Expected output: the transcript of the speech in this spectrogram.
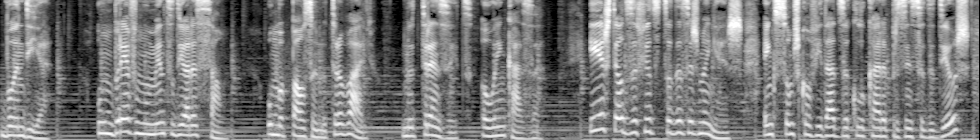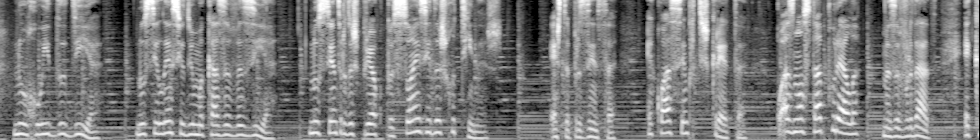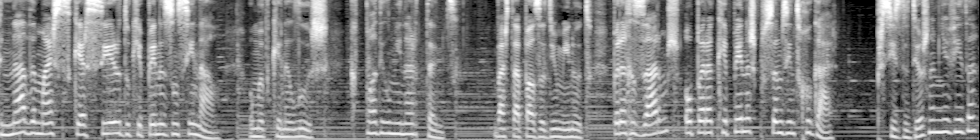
Bom dia. Um breve momento de oração, uma pausa no trabalho, no trânsito ou em casa. Este é o desafio de todas as manhãs, em que somos convidados a colocar a presença de Deus no ruído do dia, no silêncio de uma casa vazia, no centro das preocupações e das rotinas. Esta presença é quase sempre discreta, quase não se dá por ela, mas a verdade é que nada mais se quer ser do que apenas um sinal, uma pequena luz que pode iluminar tanto. Basta a pausa de um minuto para rezarmos ou para que apenas possamos interrogar: Preciso de Deus na minha vida?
